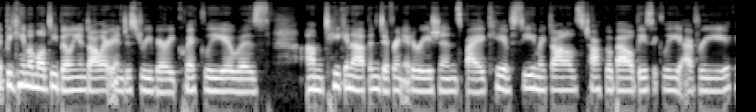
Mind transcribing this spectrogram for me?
it became a multi-billion dollar industry very quickly. It was um, taken up in different iterations by kfc mcdonald's taco bell. Basically every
